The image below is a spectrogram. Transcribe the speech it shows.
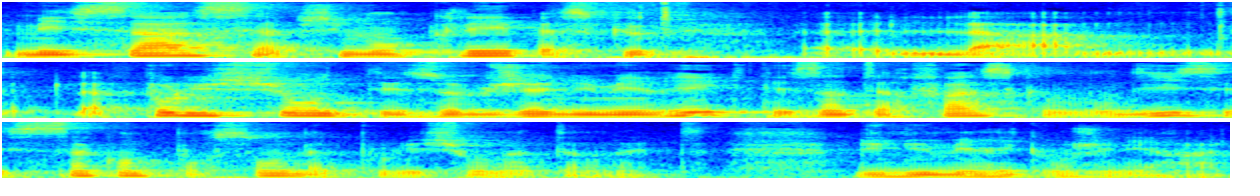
Mais ça, c'est absolument clé parce que la, la, pollution des objets numériques, des interfaces, comme on dit, c'est 50% de la pollution d'Internet, du numérique en général.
